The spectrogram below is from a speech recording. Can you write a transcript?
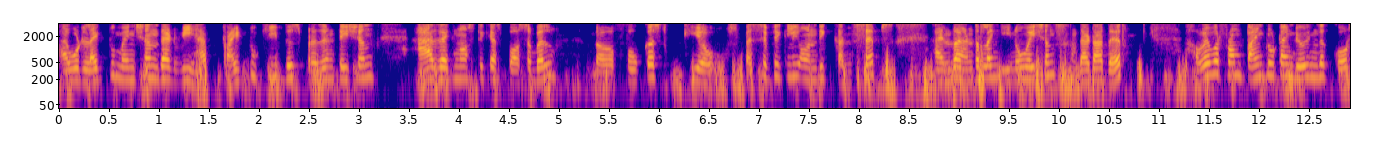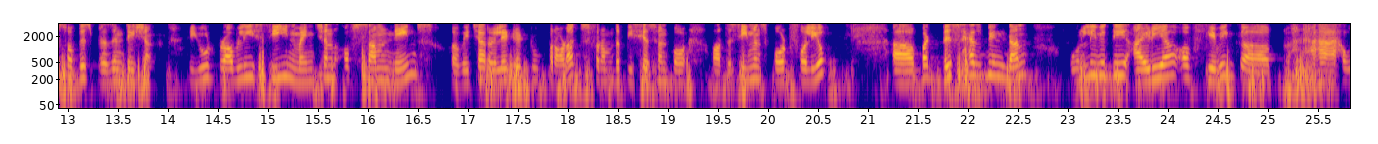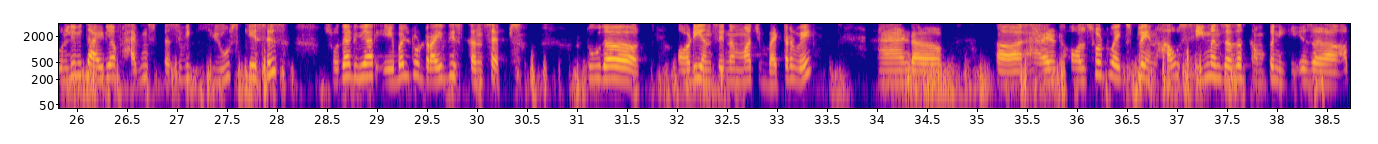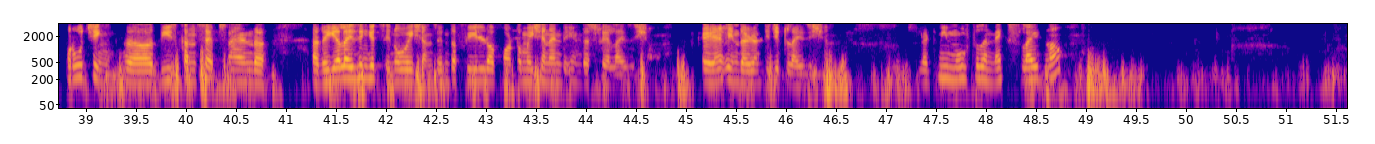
I would like to mention that we have tried to keep this presentation as agnostic as possible, uh, focused you know, specifically on the concepts and the underlying innovations that are there. However, from time to time during the course of this presentation, you would probably see mention of some names uh, which are related to products from the PCS1 or the Siemens portfolio. Uh, but this has been done only with the idea of giving uh, only with the idea of having specific use cases so that we are able to drive these concepts to the audience in a much better way and uh, uh, and also to explain how Siemens as a company is uh, approaching uh, these concepts and uh, realizing its innovations in the field of automation and industrialization in the digitalization. So let me move to the next slide now.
